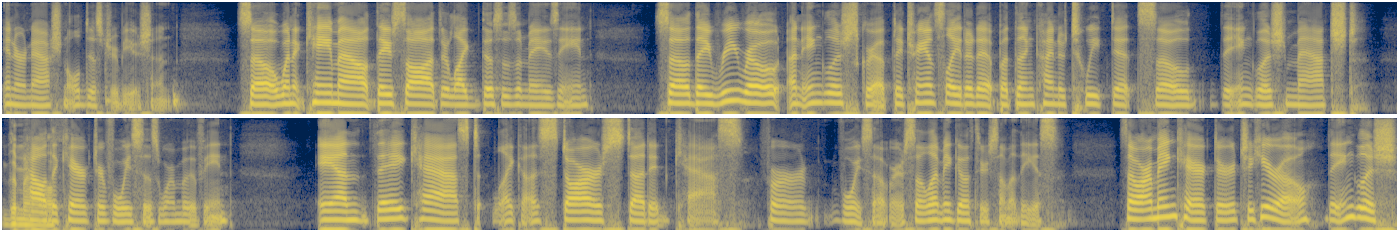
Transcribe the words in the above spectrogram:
international distribution. So when it came out, they saw it, they're like this is amazing. So they rewrote an English script. They translated it, but then kind of tweaked it so the English matched The how the character voices were moving. And they cast like a star studded cast for voiceover. So let me go through some of these. So our main character, Chihiro, the English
